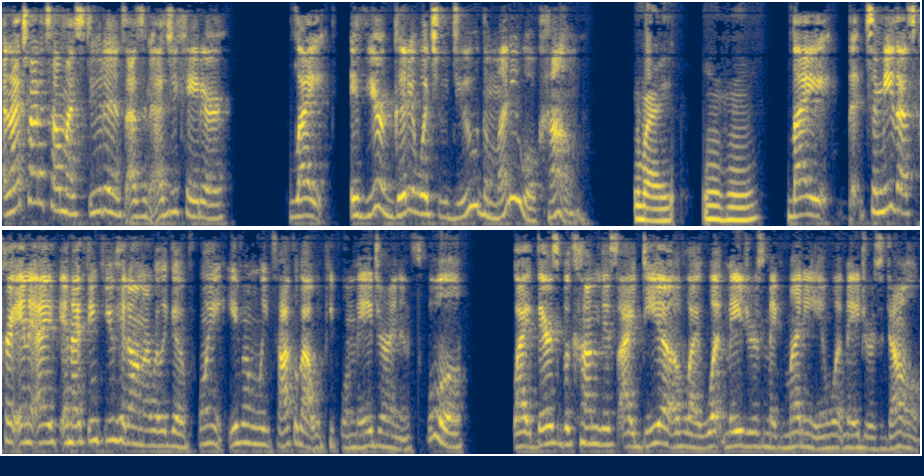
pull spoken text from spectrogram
and I try to tell my students as an educator, like, if you're good at what you do, the money will come. Right. Mm-hmm like to me that's great and i and i think you hit on a really good point even when we talk about what people major in in school like there's become this idea of like what majors make money and what majors don't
